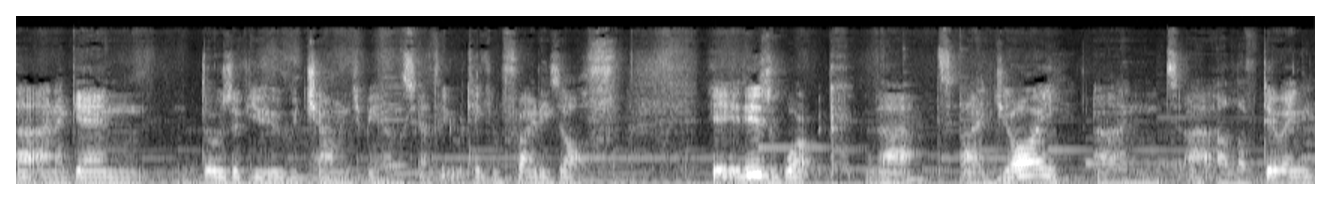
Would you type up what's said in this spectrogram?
Uh, and again, those of you who would challenge me and say, I think we're taking Fridays off, it, it is work that I enjoy and I, I love doing.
